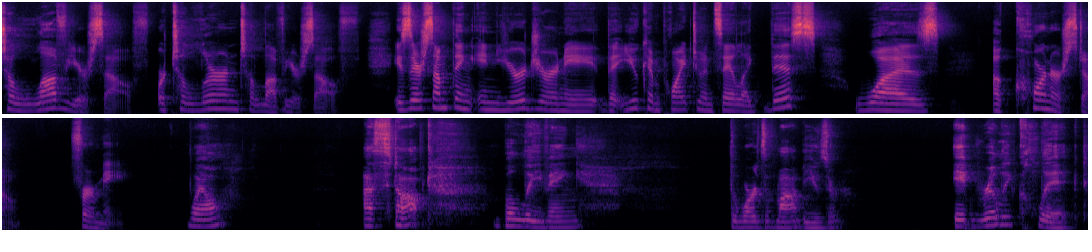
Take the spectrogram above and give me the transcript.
to love yourself or to learn to love yourself is there something in your journey that you can point to and say, like, this was a cornerstone for me? Well, I stopped believing the words of my abuser. It really clicked.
